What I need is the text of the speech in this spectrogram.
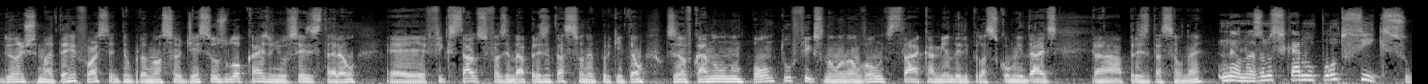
Juscelina, até reforça então para a nossa audiência os locais onde vocês estarão é, fixados fazendo a apresentação, né? Porque então vocês vão ficar num, num ponto fixo, não, não, vão estar caminhando ali pelas comunidades para a apresentação, né? Não, nós vamos ficar num ponto fixo.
